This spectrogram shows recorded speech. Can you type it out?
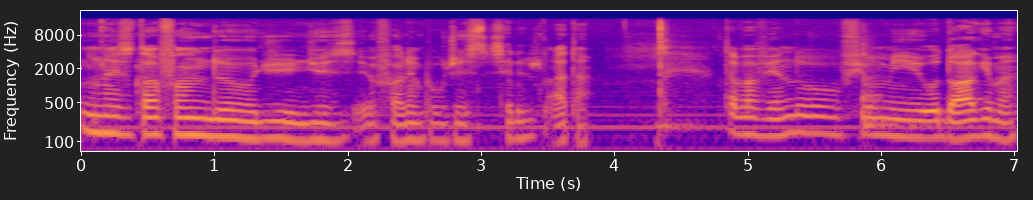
Mas eu tava falando de, de- Eu falei um pouco de existencialismo. Ah, tá. Tava vendo o filme O Dogma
